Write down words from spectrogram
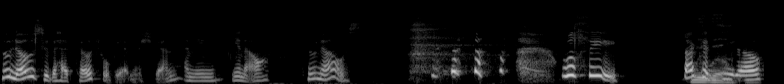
who knows who the head coach will be at Michigan? I mean, you know, who knows? we'll see. That we could, will. you know,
